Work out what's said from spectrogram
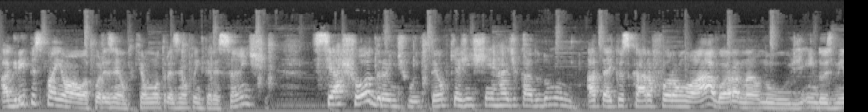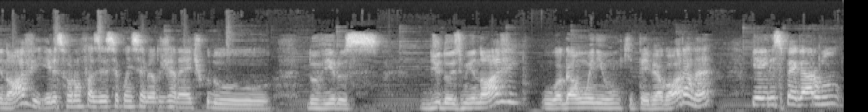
A gripe espanhola, por exemplo, que é um outro exemplo interessante, se achou durante muito tempo que a gente tinha erradicado do mundo. Até que os caras foram lá, agora no, em 2009, eles foram fazer sequenciamento genético do, do vírus de 2009, o H1N1 que teve agora, né? E aí eles pegaram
